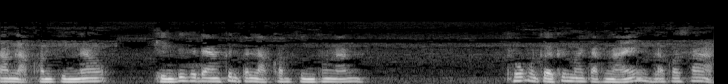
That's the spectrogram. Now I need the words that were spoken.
ตามหลักความจริงแล้วสิ่งที่แสดงขึ้นเป็นหลักความจริงทั้งนั้น ทุกข์มันเกิดขึ้นมาจากไหนเราก็ทราบ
